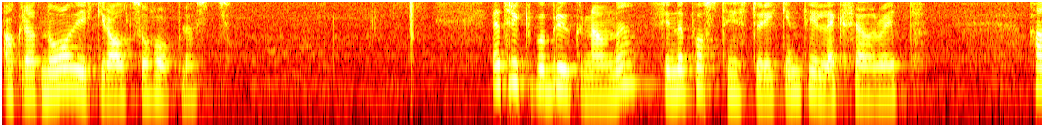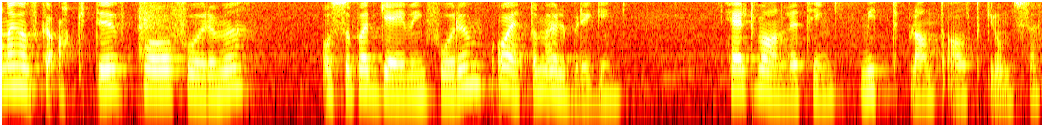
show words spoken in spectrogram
Akkurat nå virker alt så håpløst. Jeg trykker på brukernavnet, finner posthistorikken til Accelerate. Han er ganske aktiv på forumet, også på et gamingforum og et om ølbrygging. Helt vanlige ting, midt blant alt grumset.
